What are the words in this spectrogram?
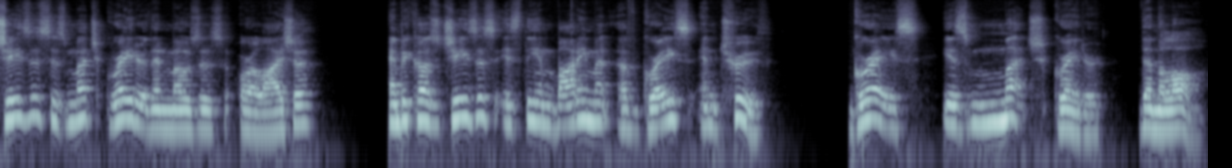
Jesus is much greater than Moses or Elijah. And because Jesus is the embodiment of grace and truth, grace is much greater than the law.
